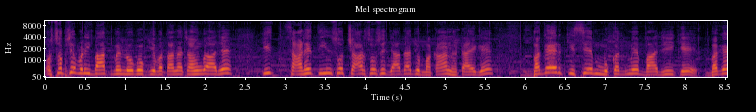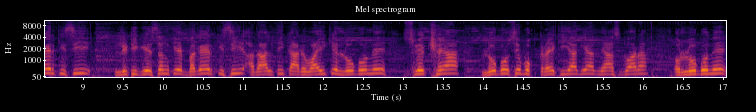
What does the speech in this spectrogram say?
और सबसे बड़ी बात मैं लोगों को ये बताना चाहूँगा अजय कि साढ़े तीन सौ, चार सौ से ज़्यादा जो मकान हटाए गए बगैर किसी मुकदमेबाजी के, बगैर किसी लिटिगेशन के, बगैर किसी अदालती कार्रवाई के लोगों ने स्वेच्छया, लोगों से वो क्रय किया गया न्यास द्वारा और लोगों ने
